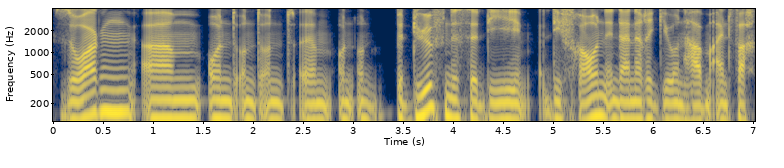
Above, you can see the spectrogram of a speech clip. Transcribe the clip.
Sorgen ähm, und, und, und, ähm, und, und Bedürfnisse, die die Frauen in deiner Region haben, einfach,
